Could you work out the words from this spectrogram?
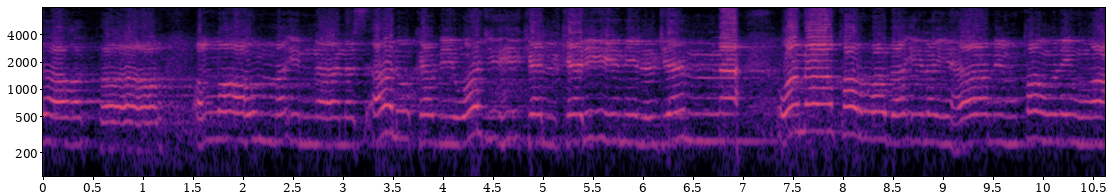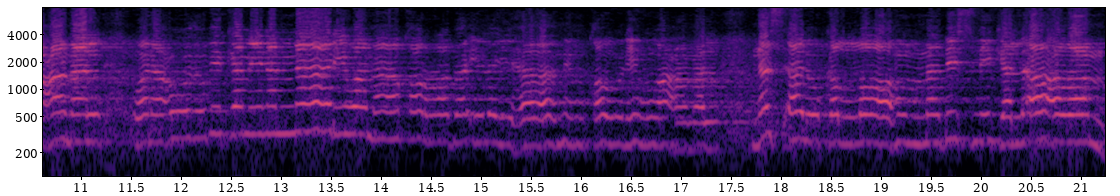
يا غفار. اللهم إنا نسألك بوجهك الكريم الجنة وما قرب إليها من قول وعمل ونعوذ بك من النار وما قرب إليها من قول وعمل. نسألك اللهم باسمك الأعظم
